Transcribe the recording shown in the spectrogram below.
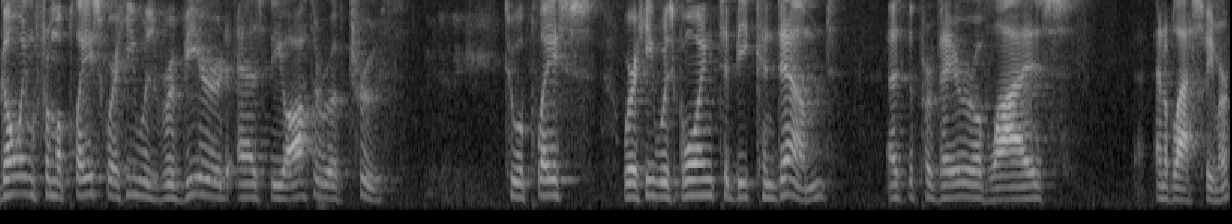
going from a place where he was revered as the author of truth to a place where he was going to be condemned as the purveyor of lies and a blasphemer.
